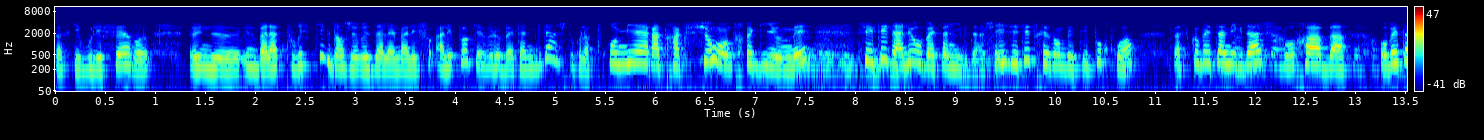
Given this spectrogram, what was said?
parce qu'ils voulaient faire euh, une, balade touristique dans Jérusalem. À l'époque, il y avait le Beth. Donc la première attraction, entre guillemets, c'était d'aller au Beth Amikdash. Et ils étaient très embêtés. Pourquoi? Parce qu'au Beth Amikdash, au Beth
